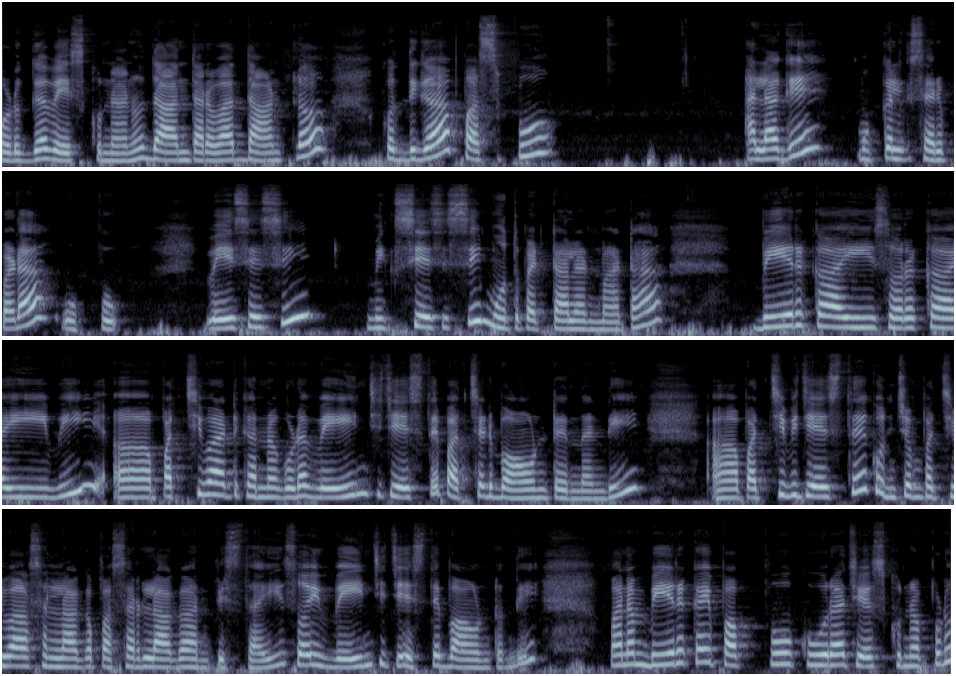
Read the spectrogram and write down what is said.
పొడుగ్గా వేసుకున్నాను. దాని తర్వాత దాంట్లో కొద్దిగా పసుపు అలాగే ముక్కలకి సరిపడా ఉప్పు వేసేసి మిక్స్ చేసేసి మూత పెట్టాలన్నమాట. బీరకాయ సొరకాయ ఇవి పచ్చి వాటికన్నా కూడా వేయించి చేస్తే పచ్చడి బాగుంటుందండి. పచ్చివి చేస్తే కొంచెం పచ్చివాసనలాగా పసరులాగా అనిపిస్తాయి. సో ఇవి వేయించి చేస్తే బాగుంటుంది. మనం బీరకాయ పప్పు కూర చేసుకున్నప్పుడు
